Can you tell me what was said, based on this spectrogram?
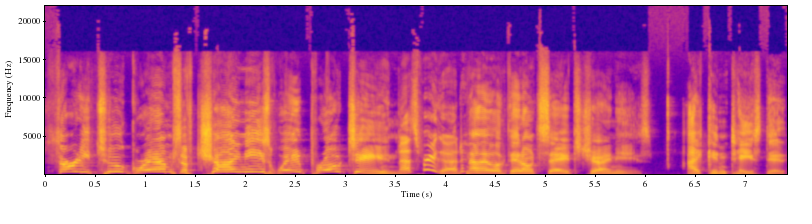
32 grams of Chinese whey protein. That's pretty good. Now, they look, they don't say it's Chinese. I can taste it.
